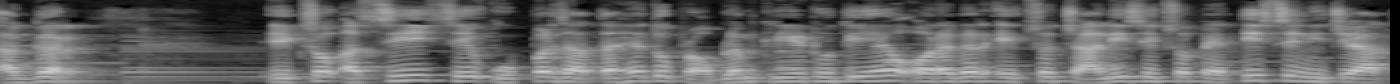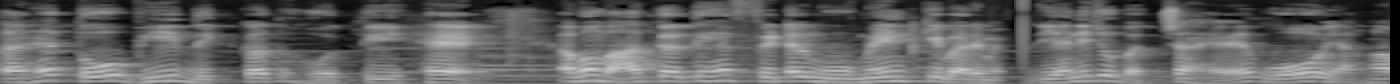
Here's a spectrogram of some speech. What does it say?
अगर 180 से ऊपर जाता है तो प्रॉब्लम क्रिएट होती है और अगर 140 135 से नीचे आता है तो भी दिक्कत होती है। अब हम बात करते हैं फिटल मूवमेंट के बारे में। यानी जो बच्चा है, वो यहाँ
